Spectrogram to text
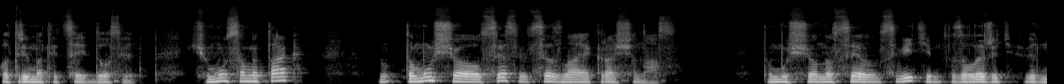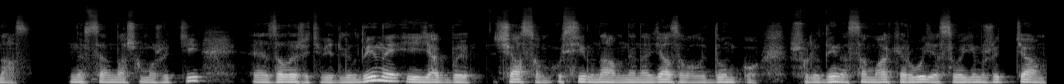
отримати цей досвід. Чому саме так? Ну, Тому що Всесвіт все знає краще нас. Тому що не все в світі залежить від нас. Не все в нашому житті залежить від людини, і якби часом усім нам не нав'язували думку, що людина сама керує своїм життям,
